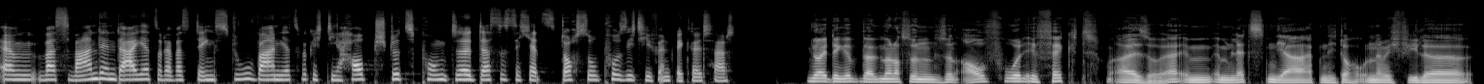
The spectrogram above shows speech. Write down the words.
ähm, was waren denn da jetzt oder was denkst du, waren jetzt wirklich die Hauptstützpunkte, dass es sich jetzt doch so positiv entwickelt hat? Ja, ich denke, wir immer noch so einen, so einen Aufholeffekt. Also, ja, im, im letzten Jahr hatten sich doch unheimlich viele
